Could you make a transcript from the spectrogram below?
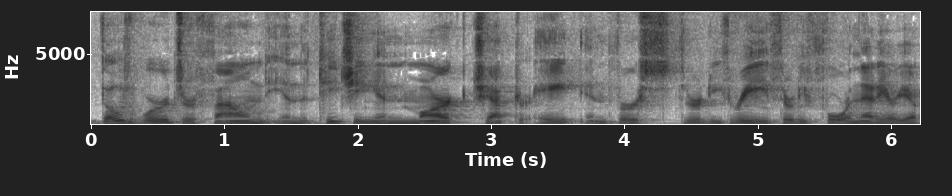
Those words are found in the teaching in Mark chapter 8 and verse 33, 34, in that area.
